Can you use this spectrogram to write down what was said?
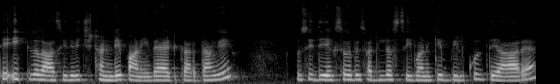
ਤੇ ਇੱਕ ਗਲਾਸ ਇਹਦੇ ਵਿੱਚ ਠੰਡੇ ਪਾਣੀ ਦਾ ਐਡ ਕਰ ਦਾਂਗੇ। ਤੁਸੀਂ ਦੇਖ ਸਕਦੇ ਹੋ ਸਾਡੀ ਲੱਸੀ ਬਣ ਕੇ ਬਿਲਕੁਲ ਤਿਆਰ ਹੈ।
